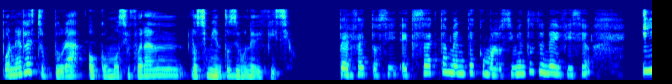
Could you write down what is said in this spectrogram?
Poner la estructura o como si fueran los cimientos de un edificio. Perfecto, sí, exactamente como los cimientos de un edificio. Y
